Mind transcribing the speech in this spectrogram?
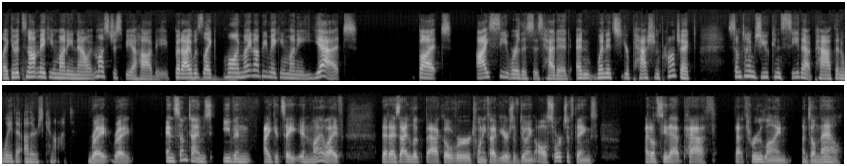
Like if it's not making money now it must just be a hobby. But i was like mm-hmm. well i might not be making money yet but I see where this is headed. And when it's your passion project, sometimes you can see that path in a way that others cannot. Right, right. And sometimes, even I could say in my life, that as I look back over 25 years of doing all sorts of things, I don't see that path, that through line until now.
